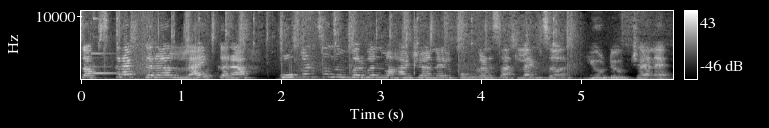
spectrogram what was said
सबस्क्राईब करा लाईक करा. कोकणचं नंबर वन महा चॅनल कोकण सात लाईव्हचं युट्यूब चॅनल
